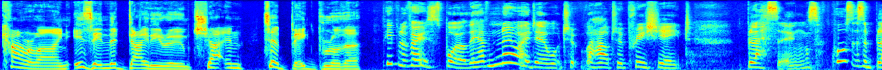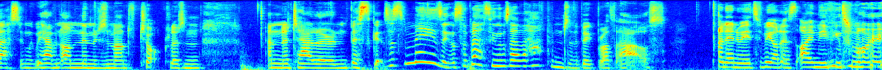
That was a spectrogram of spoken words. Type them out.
Caroline is in the diary room chatting to Big Brother. People are very spoiled. They have no idea what to, how to appreciate blessings. Of course, it's a blessing that we have an unlimited amount of chocolate and, and Nutella and biscuits. It's amazing. It's the best thing that's ever happened to the Big Brother house. And anyway, to be honest, I'm leaving tomorrow,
